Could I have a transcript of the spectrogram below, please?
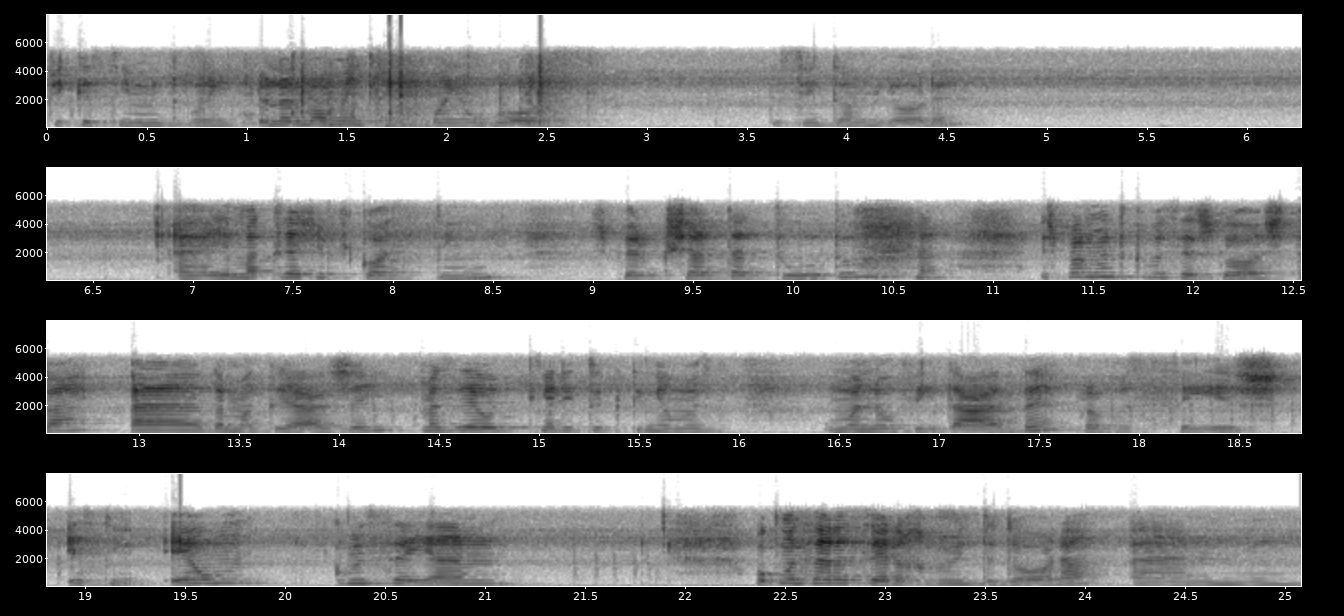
Fica assim muito bonito. Eu normalmente não ponho gloss, que assim está melhor. É, e a maquilhagem ficou assim. Espero que já está tudo. Espero muito que vocês gostem é, da maquilhagem. Mas eu tinha dito que tinha uma, uma novidade para vocês. E assim, eu comecei a... Vou começar a ser revendedora. Um,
